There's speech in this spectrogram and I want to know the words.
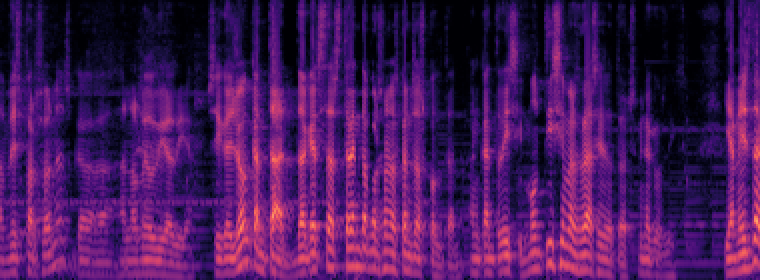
amb més persones que en el meu dia a dia. O sigui que jo encantat d'aquestes 30 persones que ens escolten. Encantadíssim. Moltíssimes gràcies a tots, mira què us dic. I a més de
